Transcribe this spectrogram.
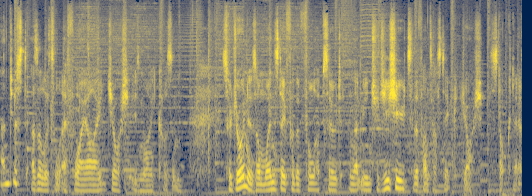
And just as a little FYI, Josh is my cousin. So join us on Wednesday for the full episode, and let me introduce you to the fantastic Josh Stockdale.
